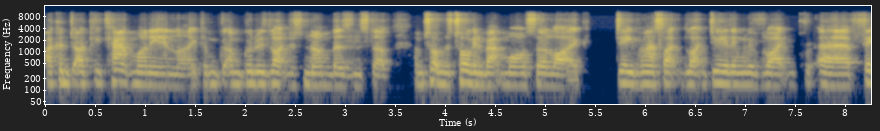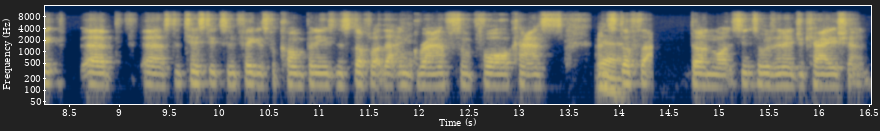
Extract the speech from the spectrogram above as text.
I could I could count money and like I'm, I'm good with like just numbers and stuff. I'm, t- I'm just talking about more so like deeper maths, like like dealing with like uh, fi- uh, uh, statistics and figures for companies and stuff like that, and graphs and forecasts and Yeah. stuff that I've done like since I was in education.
